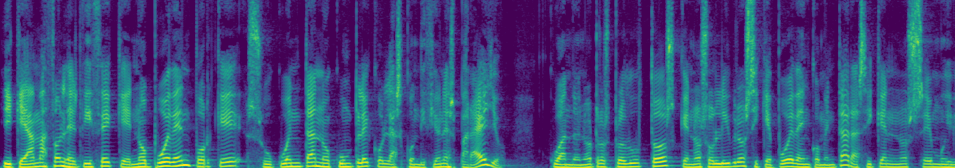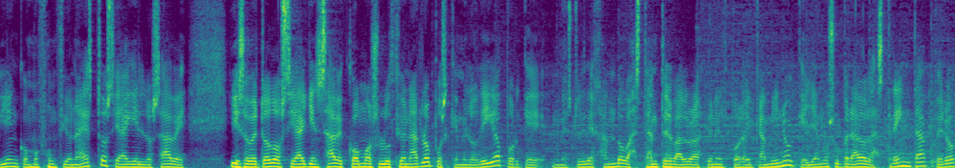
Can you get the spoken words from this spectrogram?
y que Amazon les dice que no pueden porque su cuenta no cumple con las condiciones para ello. Cuando en otros productos que no son libros sí que pueden comentar, así que no sé muy bien cómo funciona esto, si alguien lo sabe y sobre todo si alguien sabe cómo solucionarlo, pues que me lo diga porque me estoy dejando bastantes valoraciones por el camino, que ya hemos superado las 30, pero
